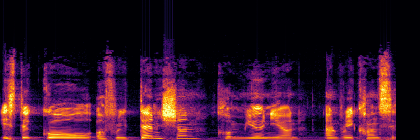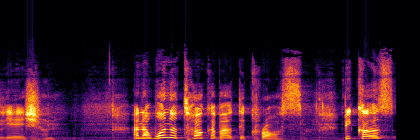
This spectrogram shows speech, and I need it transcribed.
is the goal of redemption, communion, and reconciliation. And I want to talk about the cross because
